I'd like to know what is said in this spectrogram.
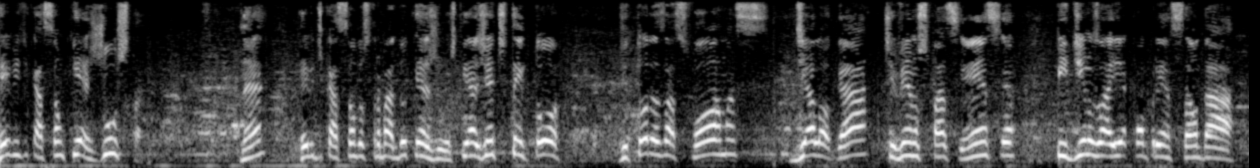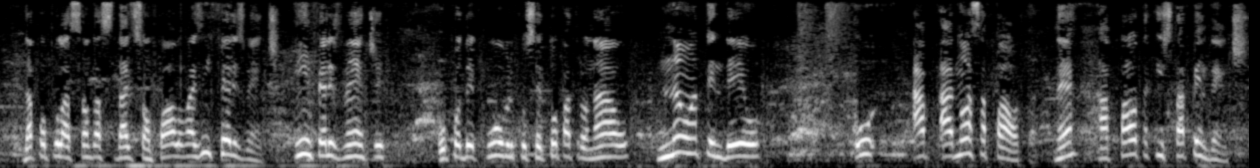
reivindicação que é justa, né? Reivindicação dos trabalhadores que é justa. E a gente tentou de todas as formas dialogar, tivemos paciência, pedimos aí a compreensão da, da população da cidade de São Paulo, mas infelizmente, infelizmente, o poder público, o setor patronal não atendeu o, a, a, nossa pauta, né? A pauta que está pendente.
